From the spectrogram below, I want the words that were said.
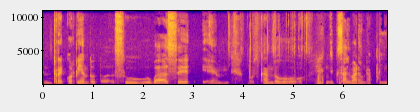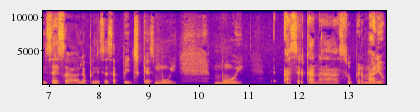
recorriendo toda su base Em, buscando salvar a una princesa, la princesa Peach, que es muy, muy cercana a Super Mario.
